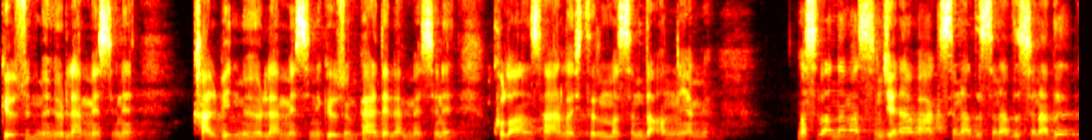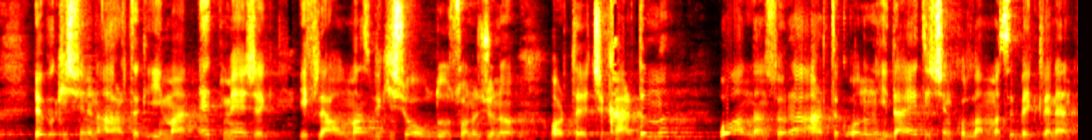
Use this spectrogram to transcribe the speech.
gözün mühürlenmesini, kalbin mühürlenmesini, gözün perdelenmesini, kulağın sağırlaştırılmasını da anlayamıyor. Nasıl anlamazsın? Cenab-ı Hak sınadı, sınadı, sınadı ve bu kişinin artık iman etmeyecek, iflah olmaz bir kişi olduğu sonucunu ortaya çıkardı mı? O andan sonra artık onun hidayet için kullanması beklenen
